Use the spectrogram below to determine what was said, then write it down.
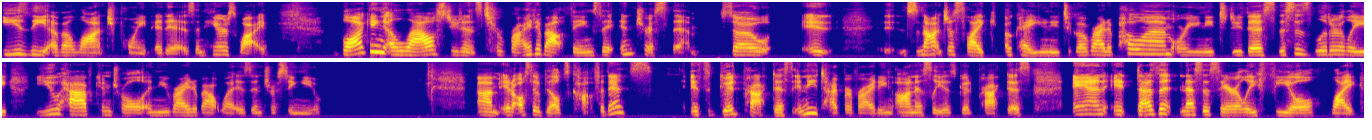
easy of a launch point it is. And here's why blogging allows students to write about things that interest them. So it, it's not just like, okay, you need to go write a poem or you need to do this. This is literally you have control and you write about what is interesting you. Um, it also builds confidence it's good practice. Any type of writing, honestly, is good practice. And it doesn't necessarily feel like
